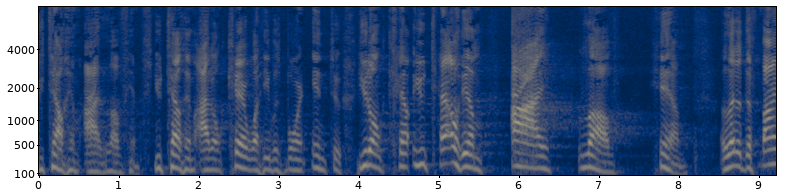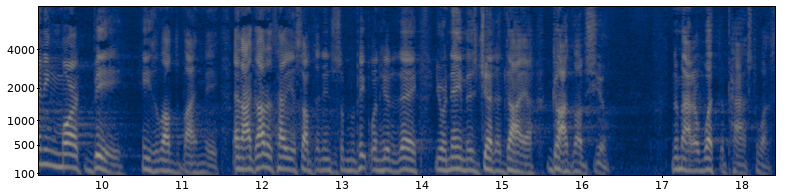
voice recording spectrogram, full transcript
You tell him I love him. You tell him I don't care what he was born into. You don't tell, you tell him I love him. Let a defining mark be He's loved by me. And I got to tell you something, some people in here today, your name is Jedediah. God loves you, no matter what the past was.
